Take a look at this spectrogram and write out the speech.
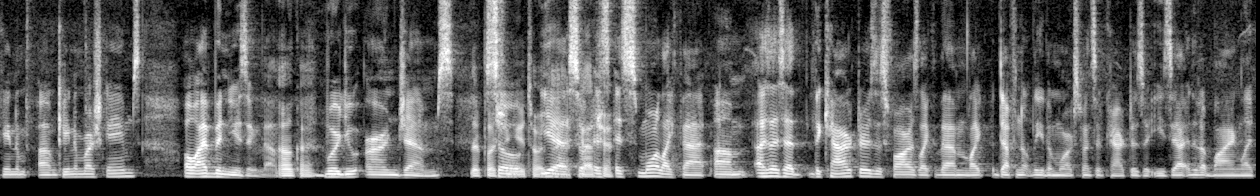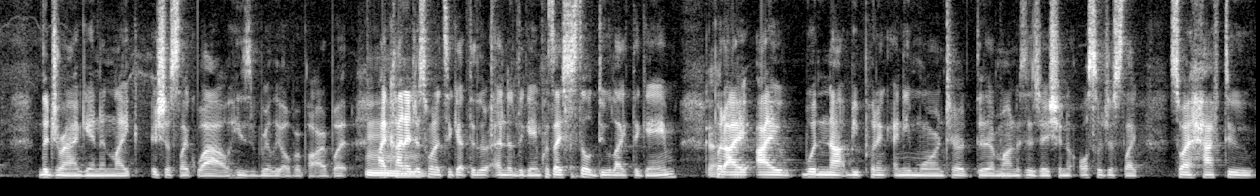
Kingdom um, Kingdom Rush games. Oh, I've been using them. Okay. Where you earn gems. They're pushing so, you towards yeah, that. so it's, Gotcha. it's more like that. Um, as I said, the characters, as far as like them, like definitely the more expensive characters are easy. I ended up buying like the dragon, and like it's just like wow, he's really overpowered. But I Mm. kind of just wanted to get to the end of the game because I still do like the game, gotcha. but I I would not be putting any more into their monetization. Also, just like so, I have to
